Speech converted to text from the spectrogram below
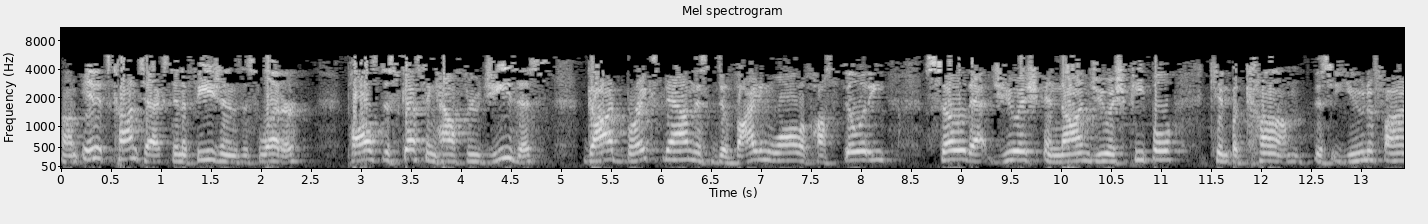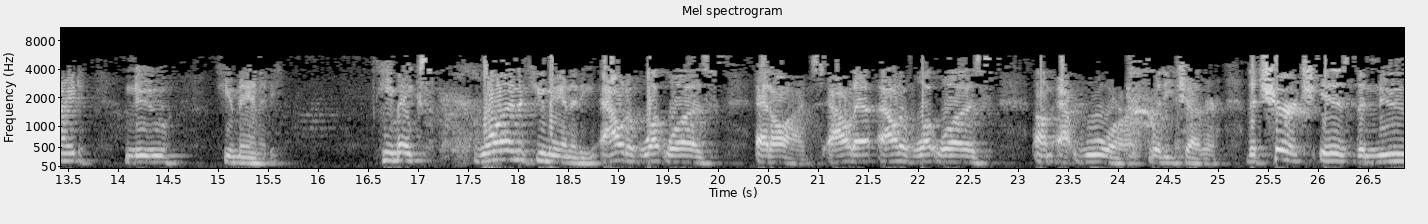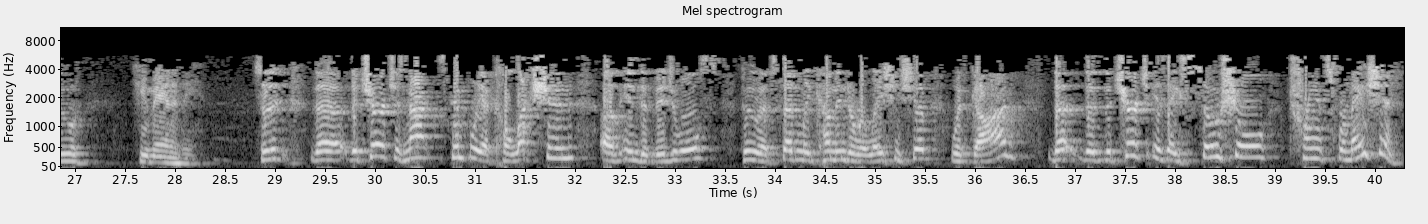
Um, in its context, in Ephesians, this letter, Paul's discussing how through Jesus, God breaks down this dividing wall of hostility so that Jewish and non Jewish people can become this unified new humanity. He makes one humanity out of what was at odds, out, at, out of what was um, at war with each other. The church is the new humanity. So the, the, the church is not simply a collection of individuals who have suddenly come into relationship with God. The, the, the church is a social transformation.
